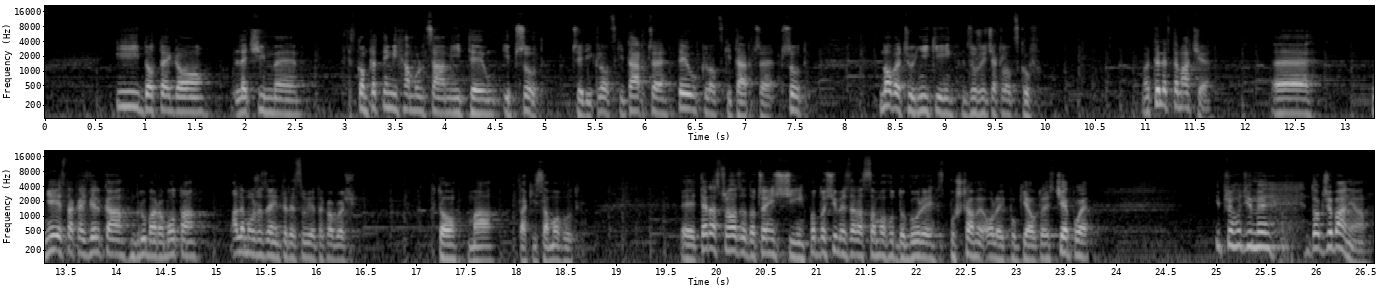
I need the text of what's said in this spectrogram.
i do tego lecimy z kompletnymi hamulcami tył i przód, czyli klocki tarcze, tył, klocki tarcze, przód, nowe czujniki zużycia klocków. No tyle w temacie. E, Nie jest jakaś wielka, gruba robota, ale może zainteresuje to kogoś, kto ma taki samochód. E, Teraz przechodzę do części, podnosimy zaraz samochód do góry, spuszczamy olej, póki auto jest ciepłe i przechodzimy do grzebania.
